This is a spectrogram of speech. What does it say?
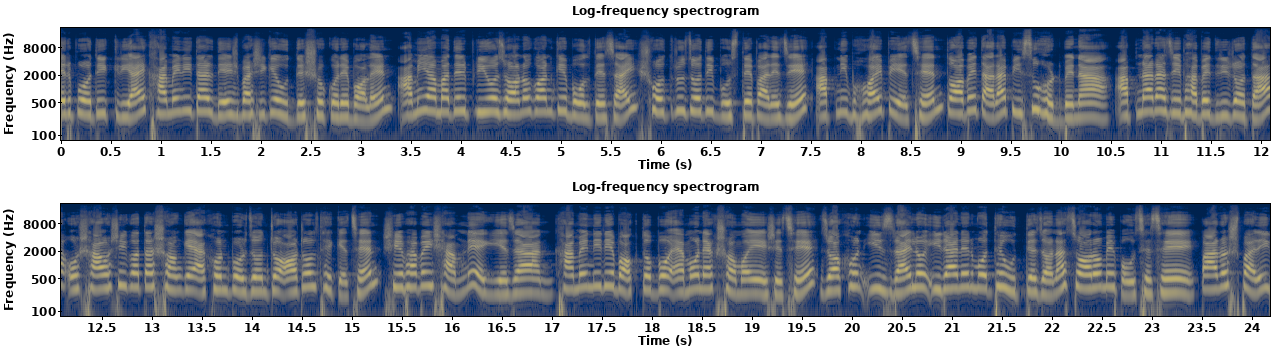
এর প্রতিক্রিয়ায় খামেনি তার দেশবাসীকে উদ্দেশ্য করে বলেন, আমি আমাদের প্রিয় জনগণকে বলতে চাই, শত্রু যদি বুঝতে পারে যে আপনি ভয় পেয়েছেন, তবে তারা পিছু হটবে না। আপনারা যেভাবে দৃঢ়তা ও সাহসিকতার সঙ্গে এখন পর্যন্ত অটল থেকেছেন, সেভাবেই সামনে এগিয়ে যান। খামেনির বক্তব্য এমন এক সময়ে এসেছে, যখন ইসরায়েল ও ইরানের মধ্যে উত্তেজনা চরমে পৌঁছেছে। পারস্পরিক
